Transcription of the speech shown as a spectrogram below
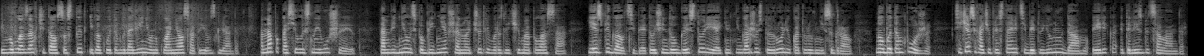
В его глазах читался стыд, и какое-то мгновение он уклонялся от ее взгляда. Она покосилась на его шею. Там виднелась побледневшая, но отчетливо различимая полоса. «Я избегал тебя. Это очень долгая история, и отнюдь не горжусь той ролью, которую в ней сыграл. Но об этом позже. Сейчас я хочу представить тебе эту юную даму. Эрика — это Лизбет Саландер.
